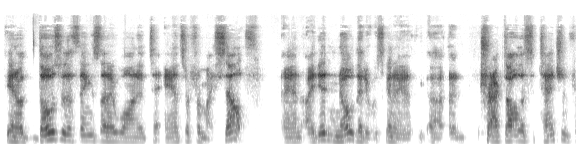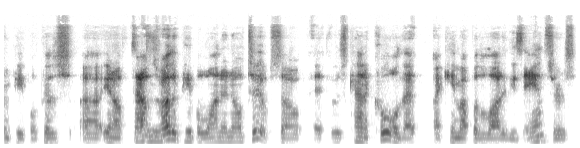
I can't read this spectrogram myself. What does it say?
you know, those are the things that I wanted to answer for myself. And I didn't know that it was going to uh, attract all this attention from people because, uh, you know, thousands of other people want to know too. So it was kind of cool that I came up with a lot of these answers.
